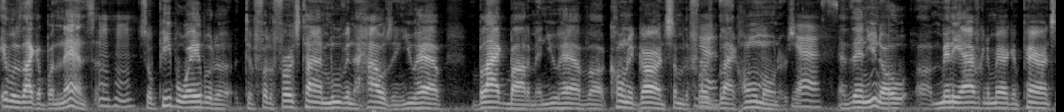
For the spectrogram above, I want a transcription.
It was like a bonanza. So people were able to, to, for the first time, move into housing. You have Black Bottom and you have uh, Conant Garden, some of the first Yes. black homeowners. Yes. And then, you know, uh, many African American parents,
